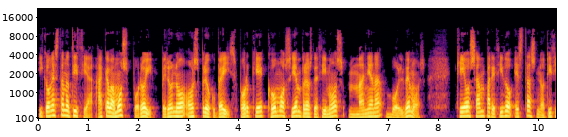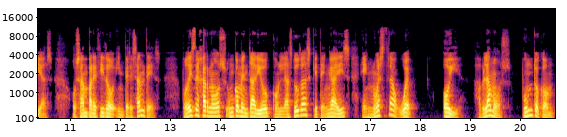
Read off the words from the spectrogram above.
Y con esta noticia acabamos por hoy, pero no os preocupéis, porque como siempre os decimos, mañana volvemos. ¿Qué os han parecido estas noticias? ¿Os han parecido interesantes? Podéis dejarnos un comentario con las dudas que tengáis en nuestra web hoy hablamos.com.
